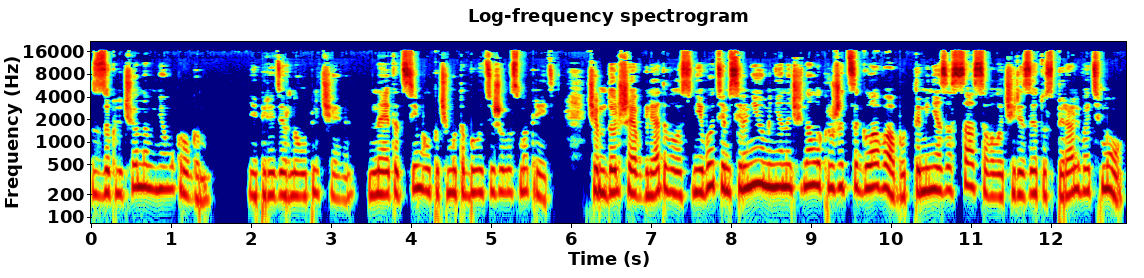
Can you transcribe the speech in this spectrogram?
с заключенным в нем кругом. Я передернула плечами. На этот символ почему-то было тяжело смотреть. Чем дольше я вглядывалась в него, тем сильнее у меня начинала кружиться голова, будто меня засасывало через эту спираль во тьму,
